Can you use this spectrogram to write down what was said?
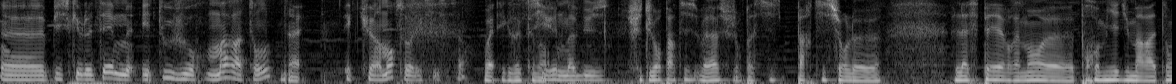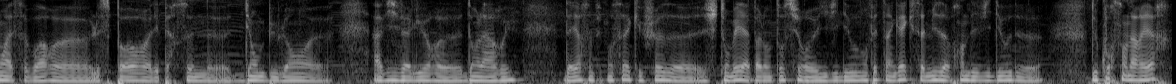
euh, puisque le thème est toujours marathon. Ouais. Et que tu as un morceau, Alexis, c'est ça? Ouais, exactement. Si je ne m'abuse. Je suis toujours parti, voilà, je suis toujours parti, parti sur le l'aspect vraiment euh, premier du marathon, à savoir euh, le sport, les personnes euh, déambulant à vive allure dans la rue. D'ailleurs, ça me fait penser à quelque chose. euh, je suis tombé il y a pas longtemps sur euh, une vidéo. En fait, c'est un gars qui s'amuse à prendre des vidéos de, de course en arrière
